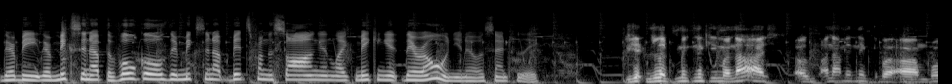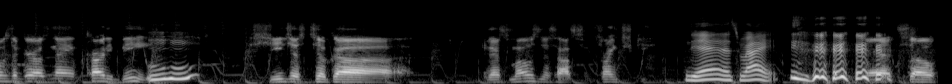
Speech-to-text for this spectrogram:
they're being they're mixing up the vocals they're mixing up bits from the song and like making it their own you know essentially look, Nicki Minaj, uh, not Nicki, but um, what was the girl's name? Cardi B. Mm-hmm. She just took uh, that's Moses' house from Franksky. Yeah, that's right. yeah, so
